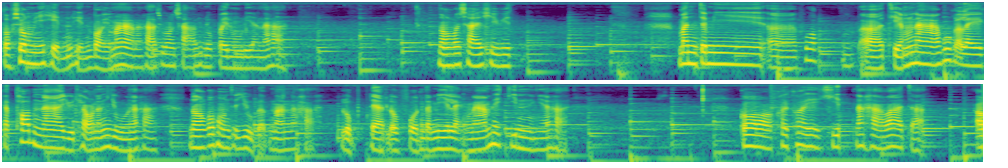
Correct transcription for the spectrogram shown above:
ตัวช่วงนี้เห็นเห็นบ่อยมากนะคะ ช่วงเช้าที่นุกไปโรงเรียนนะคะ น้องก็ใช้ชีวิต มันจะมีพวกเอ่อเถียงนาพวกอะไรกระท่อมนาอยู่แถวนั้นอยู่นะคะ น้องก็คงจะอยู่แบบนั้นนะคะ หลบแดดหลบฝนแต่มีแหล่งน้ำให้กินอย่างเงี้ยค่ะ ก็ค่อยๆคคิดนะคะว่าจะเอา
